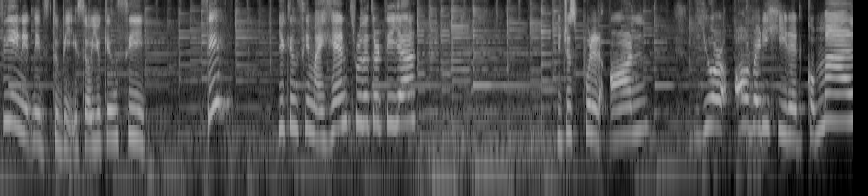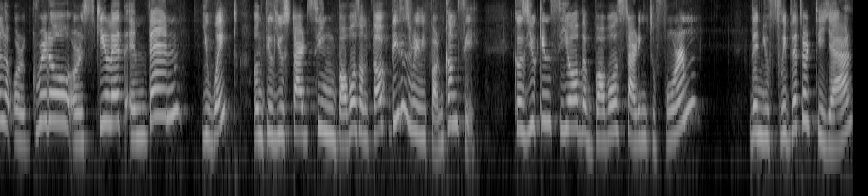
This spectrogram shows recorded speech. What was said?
thin it needs to be. So you can see, see? You can see my hand through the tortilla. You just put it on your already heated comal or griddle or skillet and then you wait until you start seeing bubbles on top. This is really fun, come see. Because you can see all the bubbles starting to form. Then you flip the tortilla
